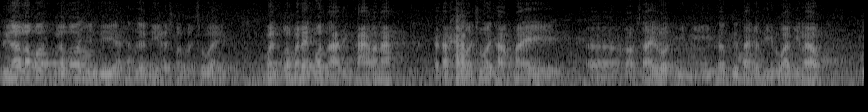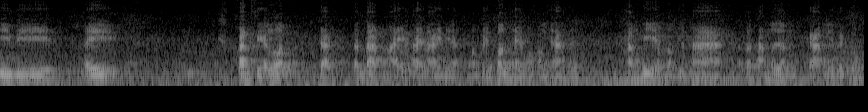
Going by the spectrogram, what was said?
ดังนั้นเราก็เราก็ยินดีอะถ้าเกิดมีเอกชนมาช่วย มันเราไม่ได้โฆษณาสินค้าเขานะ แต่ถ้าเขามาช่วยทำให้เอ่อเราใช้รถ EV เพิ่มขึ้นได้ก็ดีเพราะว่าจริงแล้ว EV ไอ้การเสียรถจากสันดาปในภายในเนี่ยมันเป็นต้นเหตุของสองอย่างเลย ทั้ง PM 2.5 แล้วก็ทั้งเรื่องก๊าซเรือนกระจก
